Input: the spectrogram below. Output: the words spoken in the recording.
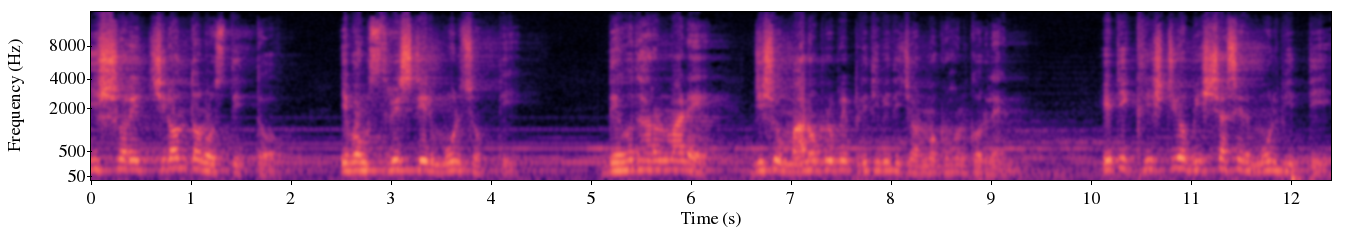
ঈশ্বরের চিরন্তন অস্তিত্ব এবং সৃষ্টির মূল শক্তি। দেহধারণ মানে যিশু মানবরূপে পৃথিবীতে জন্মগ্রহণ করলেন। এটি খ্রিস্টীয় বিশ্বাসের মূল ভিত্তি।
